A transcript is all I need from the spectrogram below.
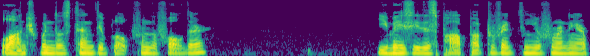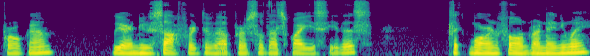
Launch Windows 10 Debloat from the folder. You may see this pop up preventing you from running our program. We are new software developers, so that's why you see this. Click More Info and Run anyway.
